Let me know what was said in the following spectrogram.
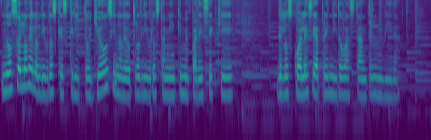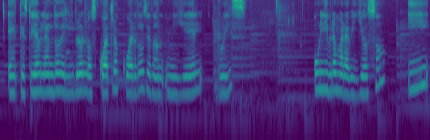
no solo de los libros que he escrito yo, sino de otros libros también que me parece que de los cuales he aprendido bastante en mi vida. Eh, te estoy hablando del libro Los Cuatro Acuerdos de don Miguel Ruiz, un libro maravilloso y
